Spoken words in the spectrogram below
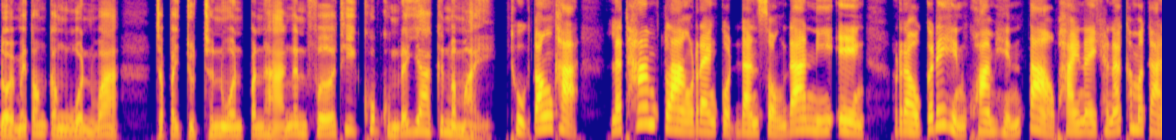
โดยไม่ต้องกังวลว่าจะไปจุดชนวนปัญหาเงินเฟ้อที่ควบคุมได้ยากขึ้นมาใหม่ ถูกต้องค่ะ และท่ามกลางแรงกดดันสองด้านนี้เอง เราก็ได้เห็นความเห็นต่างภายในคณะกรรมการ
